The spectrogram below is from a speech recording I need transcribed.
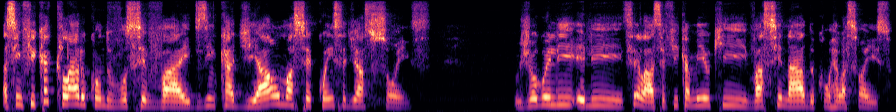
Assim, fica claro quando você vai desencadear uma sequência de ações. O jogo, ele, ele, sei lá, você fica meio que vacinado com relação a isso.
